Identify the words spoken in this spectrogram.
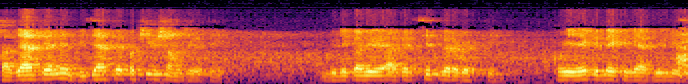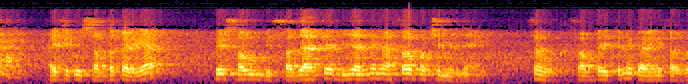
सजाते नहीं बिजाते पक्षी भी समझ लेते हैं। बिल्ली का भी आकर चिप कर व्यक्ति, कोई एक देख लिया बिल्ली ऐसे कुछ शब्द करेगा फिर सब सजाते बिजाते ना सब पक्षी मिल जाएँगे। सब शब्द इतने करेंगे शब्द,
